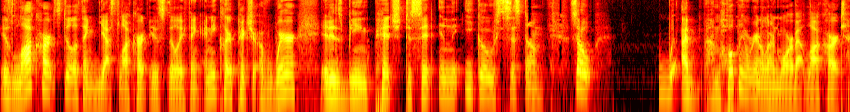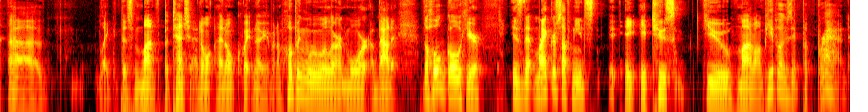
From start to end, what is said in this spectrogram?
Is Lockhart still a thing? Yes, Lockhart is still a thing. Any clear picture of where it is being pitched to sit in the ecosystem? So I, am hoping we're going to learn more about Lockhart. Uh, like this month potentially. I don't I don't quite know yet, but I'm hoping we will learn more about it. The whole goal here is that Microsoft needs a, a two SKU model. And people are going to say, but Brad,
